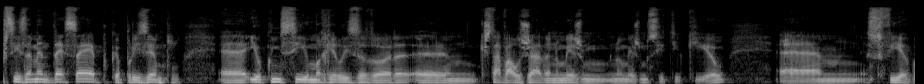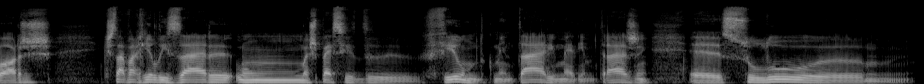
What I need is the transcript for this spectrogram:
precisamente dessa época. Por exemplo, uh, eu conheci uma realizadora um, que estava alojada no mesmo, no mesmo sítio que eu, um, Sofia Borges, que estava a realizar uma espécie de filme, documentário, média-metragem, uh, Sulu. Uh,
